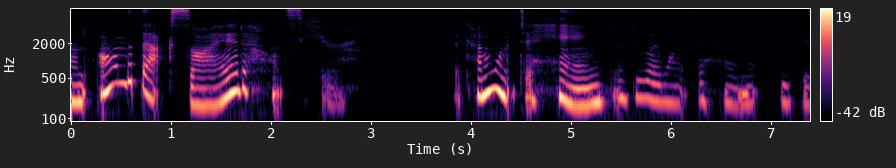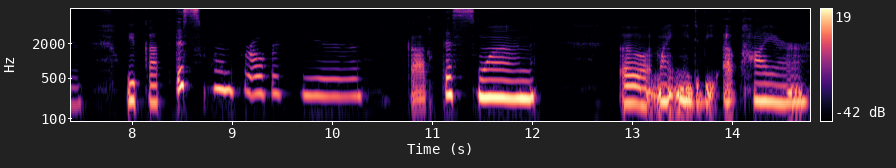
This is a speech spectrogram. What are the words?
And on the back side, let's see here. I kind of want it to hang, or do I want it to hang? Let's see here. We've got this one for over here. We've got this one. Oh, it might need to be up higher.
